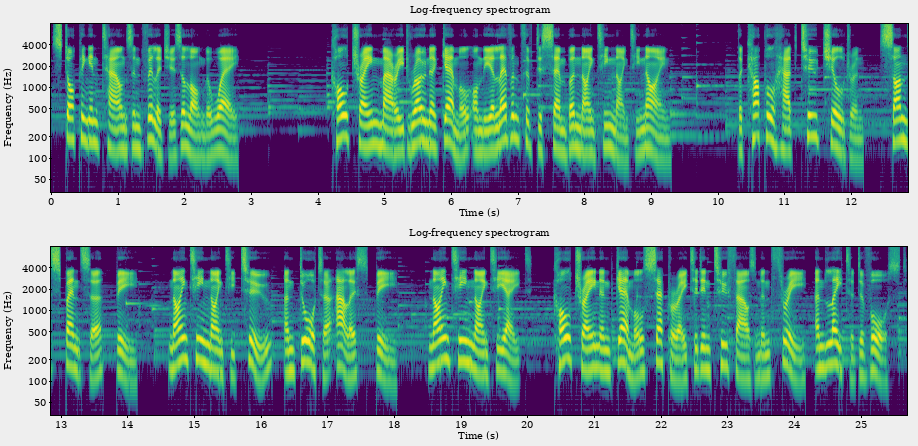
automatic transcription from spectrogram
stopping in towns and villages along the way. Coltrane married Rona Gemmell on the 11th of December 1999. The couple had two children, son Spencer, b. 1992, and daughter Alice, b. 1998. Coltrane and Gemmell separated in 2003, and later divorced.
